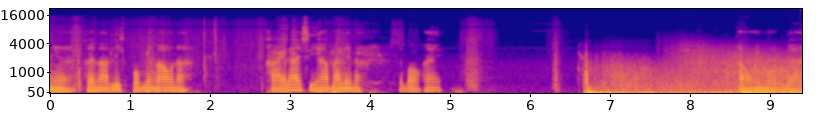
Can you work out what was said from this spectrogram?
เนี่ย ขนาดลิกผมยังเอานะ ขายได้สี่ห้าพันเลยนะ จะบอกให้ เอาให้หมดยา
